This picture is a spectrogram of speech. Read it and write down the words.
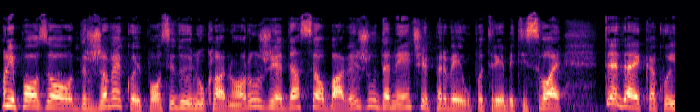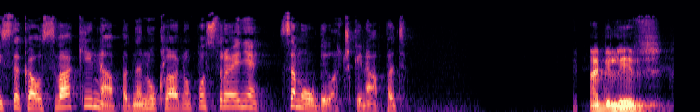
On je pozvao države koje posjeduju nuklearno oružje da se obavežu da neće prve upotrijebiti svoje, te da je, kako istakao, svaki napad na nuklearno postrojenje samoubilački napad. I believe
